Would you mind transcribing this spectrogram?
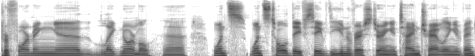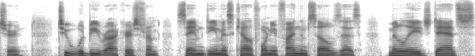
performing uh, like normal. Uh, once once told they've saved the universe during a time traveling adventure, two would be rockers from San Dimas, California, find themselves as middle aged dads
